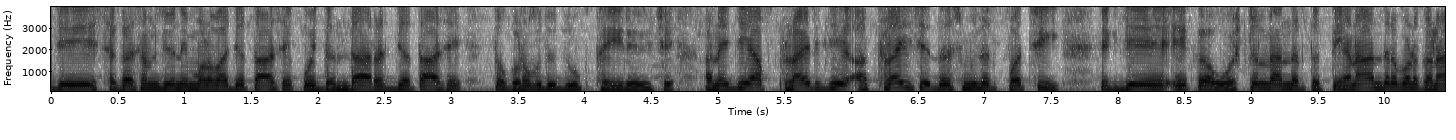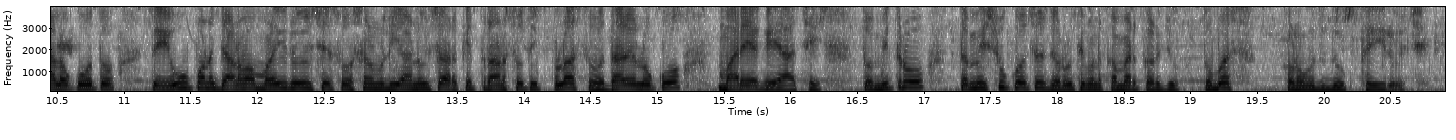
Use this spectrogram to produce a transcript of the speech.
જે સગા સમજીઓને મળવા જતા હશે, કોઈ ધંધા અરજ જતા હશે, તો ઘણું બધું દુઃખ થઈ રહ્યું છે. અને જે આ ફ્લાઇટ જે અથડાઈ છે દસ મિનિટ પછી, એક જે એક હોસ્ટેલના અંદર, તો તેના અંદર પણ ઘણા લોકો હતો, તો એવું પણ જાણવા મળી રહ્યું છે સોશિયલ મીડિયા અનુસાર કે ત્રણસોથી પ્લસ વધારે લોકો માર્યા ગયા છે. તો મિત્રો, તમે શું કહો છો? જરૂરથી મને કમેન્ટ કરજો. તો બસ, ઘણું બધું દુઃખ થઈ રહ્યું છે.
